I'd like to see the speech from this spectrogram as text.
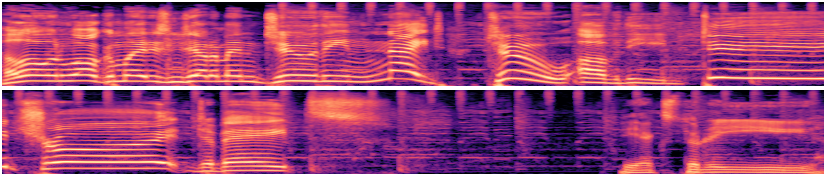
Hello and welcome, ladies and gentlemen, to the night two of the Detroit debates. PX3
